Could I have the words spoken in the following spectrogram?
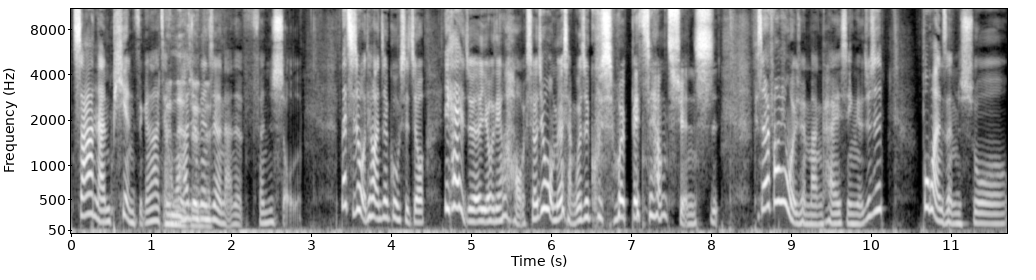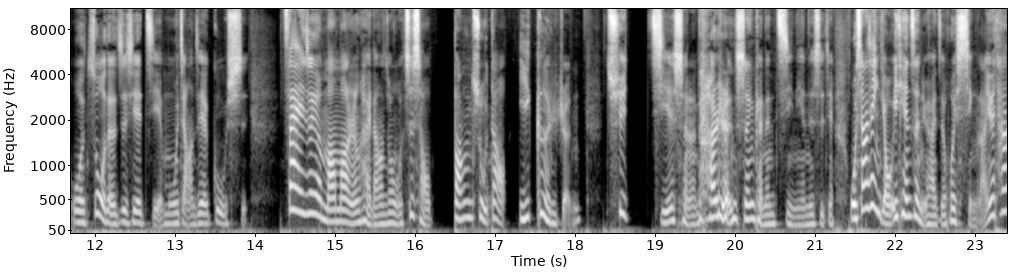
渣男骗子跟他讲话，他就跟这个男的分手了。那其实我听完这个故事之后，一开始觉得有点好笑，就我没有想过这故事会被这样诠释。可是二方面我也觉得蛮开心的，就是不管怎么说，我做的这些节目，讲这些故事，在这个茫茫人海当中，我至少。帮助到一个人去。节省了他人生可能几年的时间，我相信有一天这女孩子会醒来，因为她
